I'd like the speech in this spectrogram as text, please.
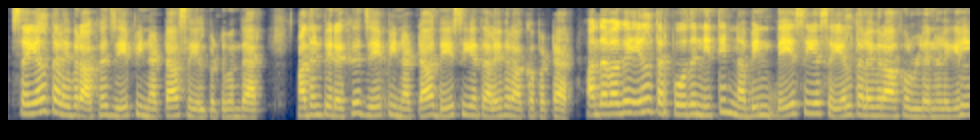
செயல் தலைவராக ஜே பி நட்டா செயல்பட்டு வந்தார். அதன் பிறகு ஜே பி நட்டா தேசிய தலைவராக்கப்பட்டார். அந்த வகையில் தற்போது நிதின் நபின் தேசிய செயல் தலைவராக உள்ள நிலையில்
